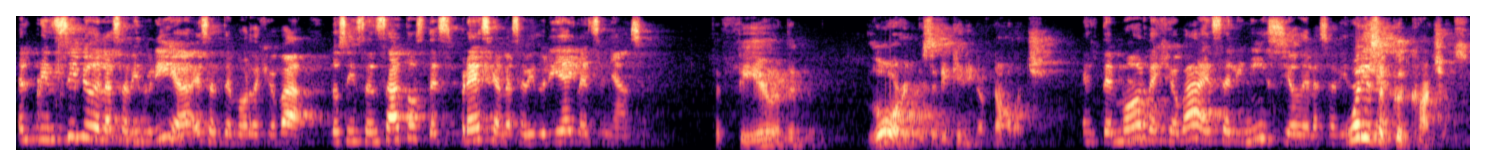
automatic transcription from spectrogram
El principio de la sabiduría es el temor de Jehová. Los insensatos desprecian la sabiduría y la enseñanza. The fear of the Lord is the beginning of knowledge. El temor de Jehová es el inicio de la sabiduría. What is a good conscience?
